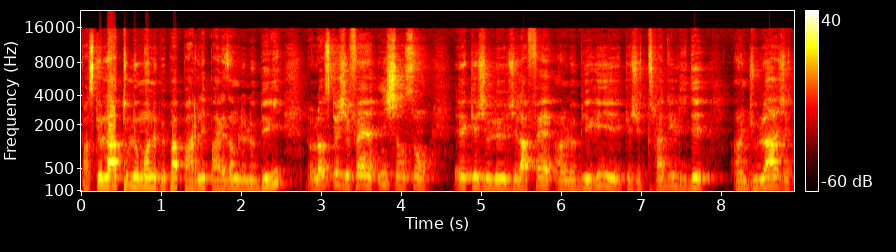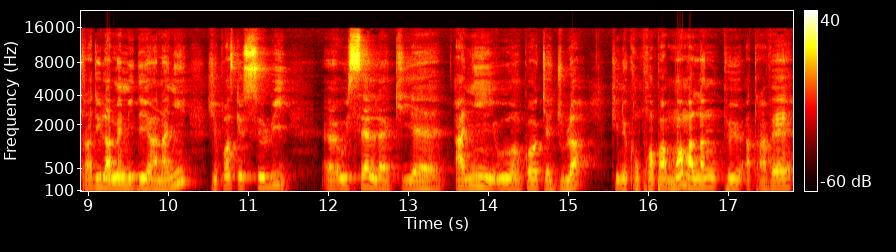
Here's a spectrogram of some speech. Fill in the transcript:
Parce que là, tout le monde ne peut pas parler, par exemple, le lobiri. Donc, lorsque je fais une chanson et que je, le, je la fais en lobiri et que je traduis l'idée en djoula, je traduis la même idée en ani, je pense que celui euh, ou celle qui est ani ou encore qui est djoula, qui ne comprend pas, moi, ma langue peut, à travers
